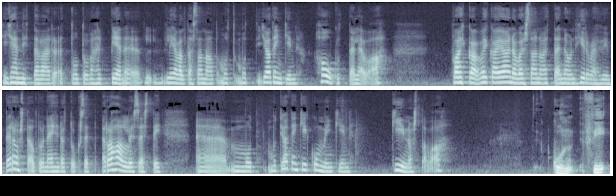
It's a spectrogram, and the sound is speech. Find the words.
jännittävää, tuntuu vähän pienen, lievältä sanalta, mutta, mutta jotenkin houkuttelevaa. Vaikka, vaikka ei aina voi sanoa, että ne on hirveän hyvin perusteltu ne ehdotukset rahallisesti, mutta mut jotenkin kumminkin kiinnostavaa. Kun FI,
